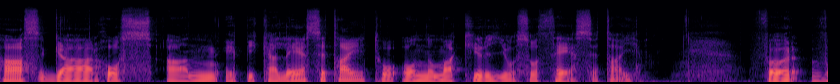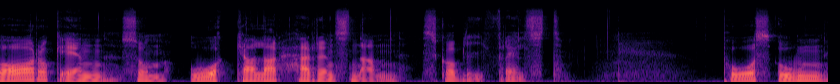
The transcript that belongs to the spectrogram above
Pas gar hos an epikalesetai to onoma kyrios och thesetai. För var och en som åkallar Herrens namn ska bli frälst. Pos on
